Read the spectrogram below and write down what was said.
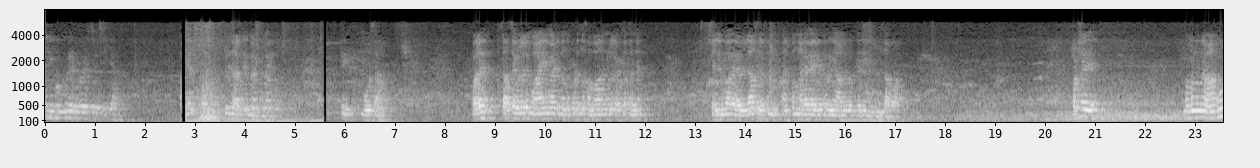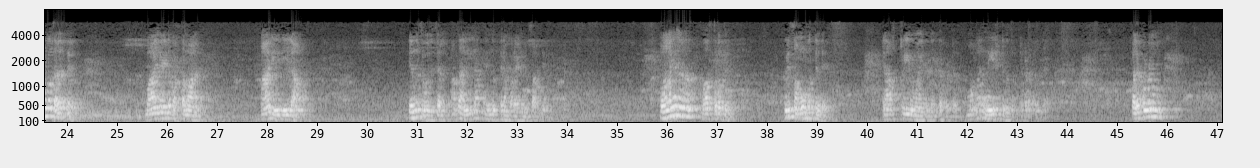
ഈ ബുക്ക് നിർവഹിച്ചു വെച്ചിരിക്കുകയാണ് ഒരു താല്പര്യം കാണിക്കുമായിരുന്നു മോശമാണ്. പല ചർച്ചകളിലും മായയുമായിട്ട് ബന്ധപ്പെടുന്ന സംവാദങ്ങളിലൊക്കെ തന്നെ ചെല്ലുമ്പോൾ എല്ലാ സ്ഥലത്തും അല്പം നര കയറി തുടങ്ങിയ ആളുകൾക്ക് തന്നെ മുന്നുണ്ടാവാം പക്ഷേ നമ്മൾ ഒരു ആഗോള തലത്തിൽ വായനയുടെ വർത്തമാനം ആ രീതിയിലാണ്. എന്ന് ചോദിച്ചാൽ അതല്ല എന്ന് ഉത്തരം പറയാൻ ഒരു സാധ്യത. വായന വാസ്തവത്തിൽ ഒരു സമൂഹത്തിന്റെ രാഷ്ട്രീയവുമായിട്ട് ബന്ധപ്പെട്ട് വളരെ നേരിട്ട് ബന്ധപ്പെട്ട് കിടക്കുന്നുണ്ട്. പലപ്പോഴും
